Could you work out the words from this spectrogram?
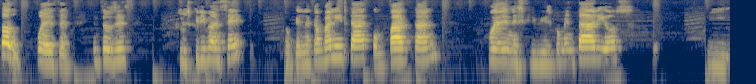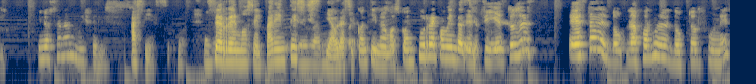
Todo puede ser. Entonces, suscríbanse, toquen la campanita, compartan, pueden escribir comentarios y, y nos harán muy felices. Así es. Cerremos el paréntesis Cerramos y ahora sí continuemos con tu recomendación. Sí, entonces, esta doc- la fórmula del doctor Funes,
